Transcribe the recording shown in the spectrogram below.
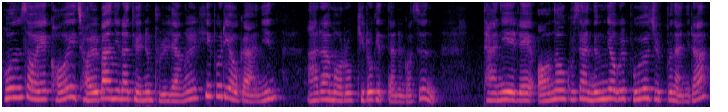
본서의 거의 절반이나 되는 분량을 히브리어가 아닌 아람어로 기록했다는 것은 다니엘의 언어 구사 능력을 보여줄 뿐 아니라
